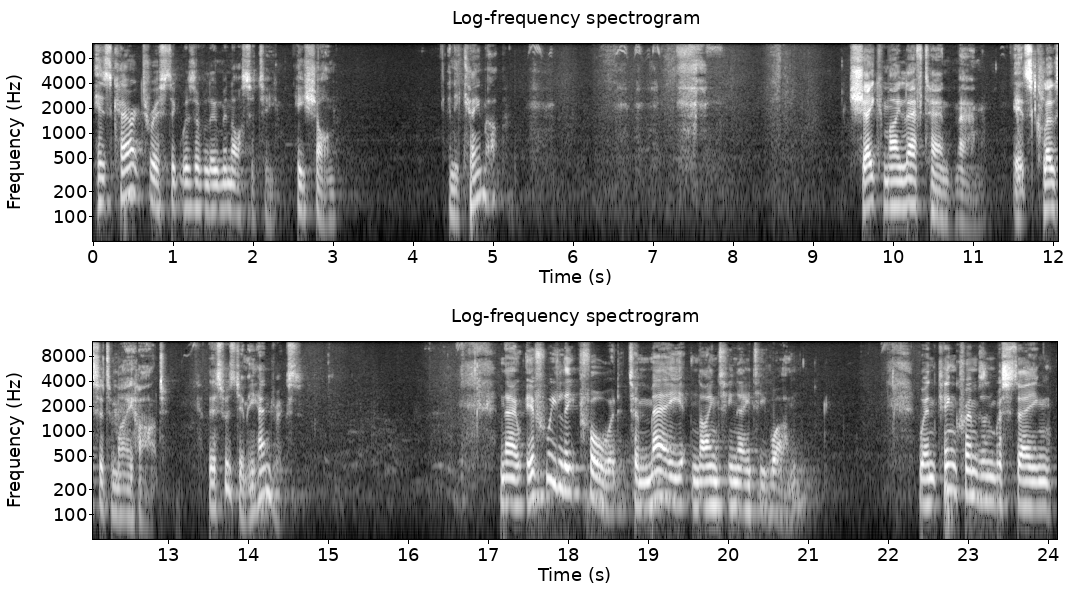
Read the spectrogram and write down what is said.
his characteristic was of luminosity. He shone. And he came up Shake my left hand, man. It's closer to my heart. This was Jimi Hendrix. Now, if we leap forward to May 1981, when King Crimson was staying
